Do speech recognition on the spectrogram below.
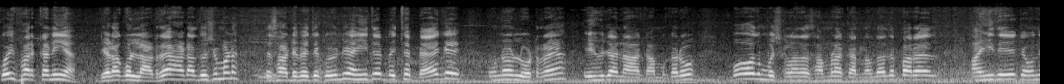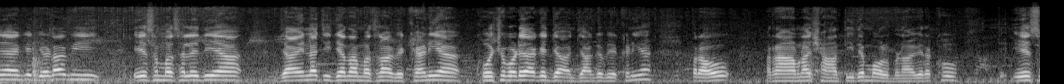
ਕੋਈ ਫ਼ਰਕ ਨਹੀਂ ਆ। ਜਿਹੜਾ ਕੋਈ ਲੜ ਰਿਹਾ ਸਾਡਾ ਦੁਸ਼ਮਣ ਤੇ ਸਾਡੇ ਵਿੱਚ ਕੋਈ ਨਹੀਂ ਅਸੀਂ ਤੇ ਇੱਥੇ ਬਹਿ ਕੇ ਉਹਨਾਂ ਨੂੰ ਲੁੱਟ ਰਹੇ ਆ ਇਹੋ ਜਿਹਾ ਨਾ ਕੰਮ ਕਰੋ। ਬਹੁਤ ਮੁਸ਼ਕਲਾਂ ਦਾ ਸਾਹਮਣਾ ਕਰਨਾ ਹੁੰਦਾ ਤੇ ਪਰ ਅਸੀਂ ਤੇ ਇਹ ਚਾਹੁੰਦੇ ਆ ਕਿ ਜਿਹੜਾ ਵੀ ਇਸ ਮਸਲੇ ਦੀਆਂ ਜਾਂ ਇਹਨਾਂ ਚੀਜ਼ਾਂ ਦਾ ਮਸਲਾ ਵੇਖਿਆ ਨਹੀਂ ਆ ਖੁਸ਼ ਵੜਿਆ ਕਿ ਜੰਗ ਵੇਖਣੀ ਆ ਭਰਾਓ ਆਰਾਮ ਨਾਲ ਸ਼ਾਂਤੀ ਤੇ ਮਾਹੌਲ ਬਣਾ ਕੇ ਰੱਖੋ। ਇਸ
